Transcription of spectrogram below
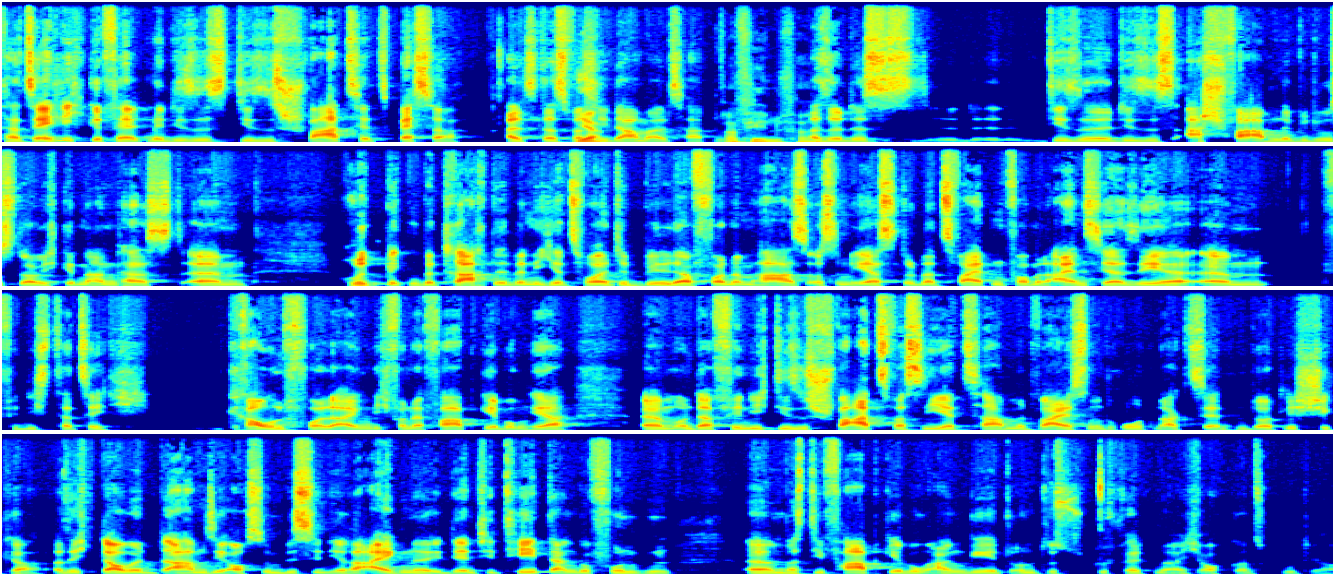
Tatsächlich gefällt mir dieses, dieses Schwarz jetzt besser als das, was ja, sie damals hatten. Auf jeden Fall. Also das, diese, dieses Aschfarbene, wie du es, glaube ich, genannt hast, ähm, rückblickend betrachtet, wenn ich jetzt heute Bilder von einem Haas aus dem ersten oder zweiten Formel 1 Jahr sehe, ähm, finde ich es tatsächlich grauenvoll eigentlich von der Farbgebung her. Ähm, und da finde ich dieses Schwarz, was sie jetzt haben mit weißen und roten Akzenten, deutlich schicker. Also ich glaube, da haben sie auch so ein bisschen ihre eigene Identität dann gefunden, ähm, was die Farbgebung angeht. Und das gefällt mir eigentlich auch ganz gut, ja.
